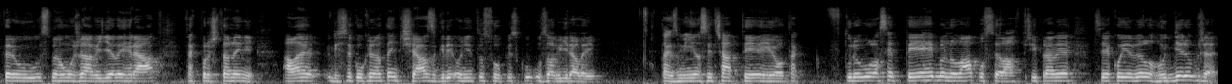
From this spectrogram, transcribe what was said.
kterou jsme ho možná viděli hrát, tak proč tam není. Ale když se koukne na ten čas, kdy oni tu soupisku uzavírali, tak zmínil si třeba ty, jo, tak v tu dobu vlastně ty byl nová posila, v přípravě si jako jevil hodně dobře.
